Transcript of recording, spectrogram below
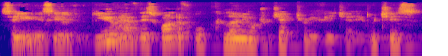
so in you, New Zealand. you have this wonderful colonial trajectory, VJ, which is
